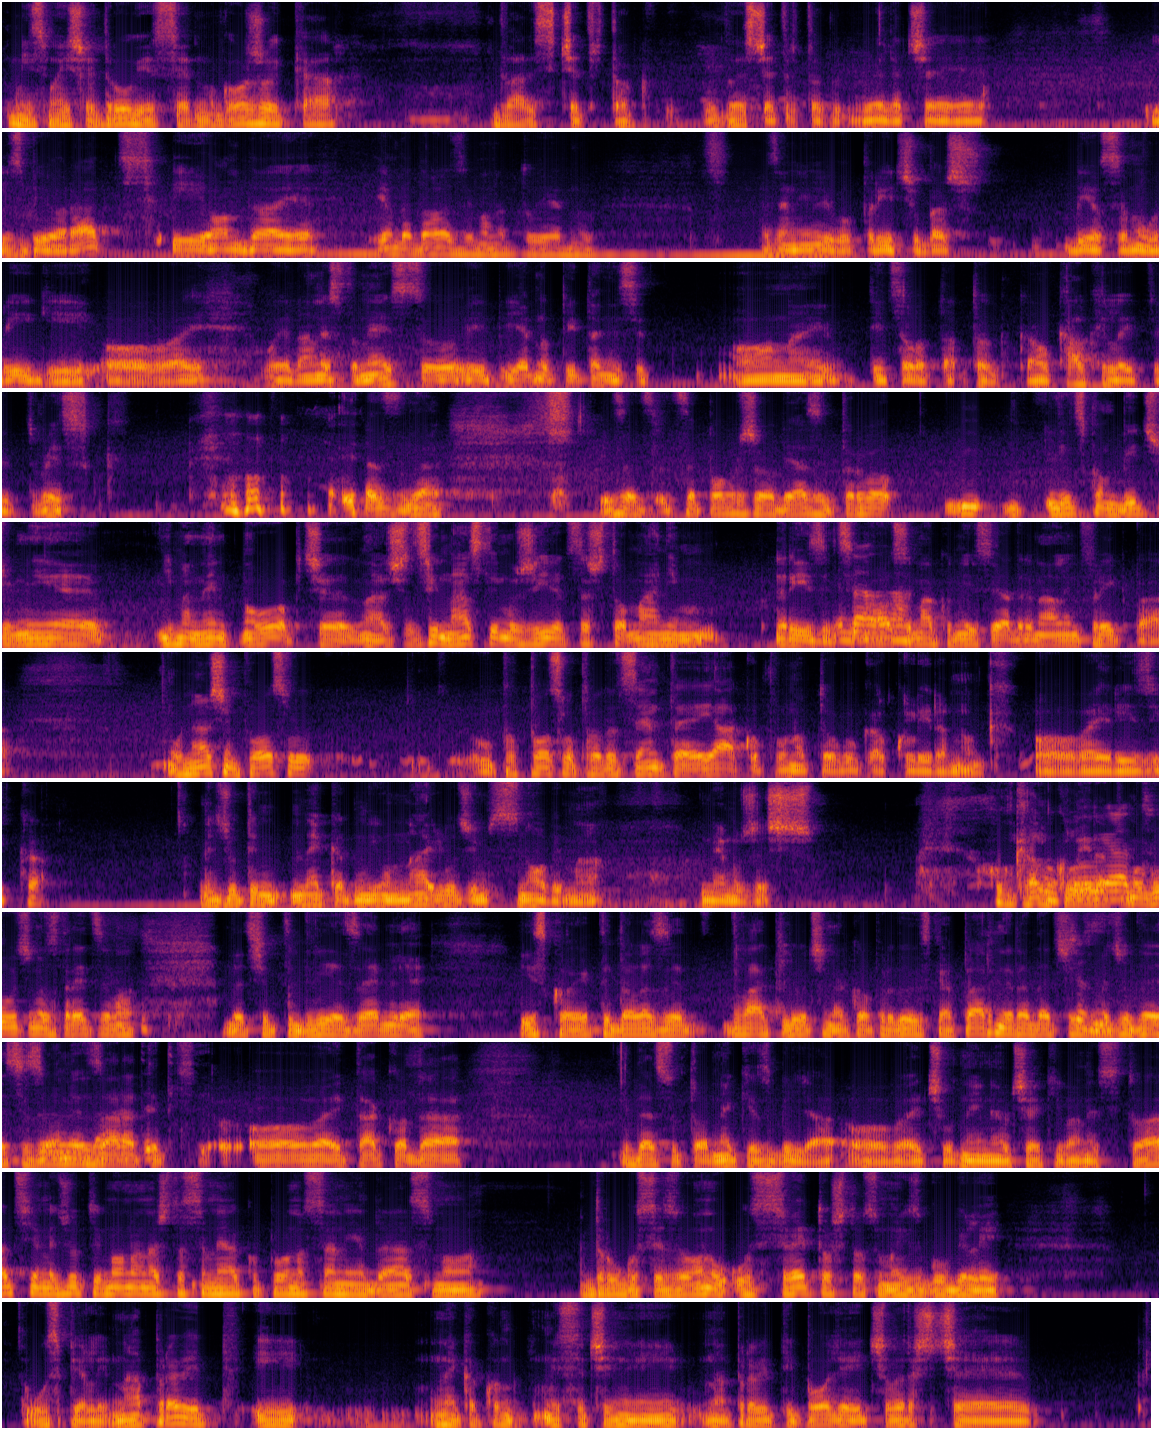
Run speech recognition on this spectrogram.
mi smo išli drugi, 7. ožujka, 24. 24. veljače je izbio rat i onda je i onda dolazimo na tu jednu zanimljivu priču, baš bio sam u Rigi ovaj, u 11. mjesecu i jedno pitanje se onaj, ticalo tog kao calculated risk. ja znam, i sad se pokušao objasniti prvo, ljudskom biću nije imanentno uopće, znači, svi nastojimo živjeti sa što manjim rizicima, Da, da. osim ako nisi adrenalin freak, pa u našem poslu u po- poslu producenta je jako puno tog ukalkuliranog ovaj, rizika. Međutim, nekad ni u najluđim snovima ne možeš ukalkulirati mogućnost, recimo, da će ti dvije zemlje iz koje ti dolaze dva ključna koprodukcijska partnera, da će između dvije sezone zaratiti. Ovaj, tako da, da su to neke zbilja ovaj, čudne i neočekivane situacije. Međutim, ono na što sam jako ponosan je da smo drugu sezonu uz sve to što smo izgubili uspjeli napraviti i nekako mi se čini napraviti bolje i čvršće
